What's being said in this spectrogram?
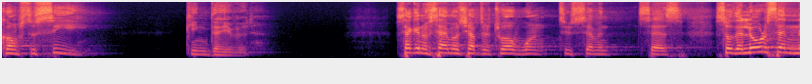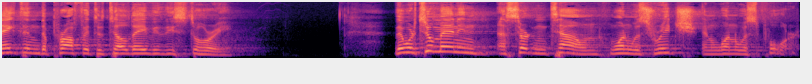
comes to see King David. Second of Samuel chapter 12, 1 to 7 says, So the Lord sent Nathan the prophet to tell David this story. There were two men in a certain town, one was rich and one was poor.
